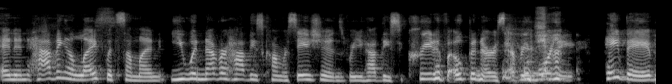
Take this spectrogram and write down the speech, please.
And in having a life with someone, you would never have these conversations where you have these creative openers every morning hey babe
